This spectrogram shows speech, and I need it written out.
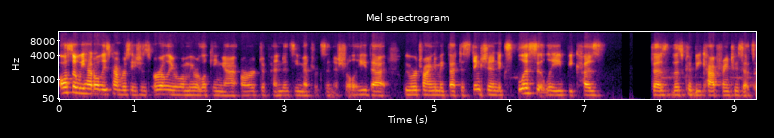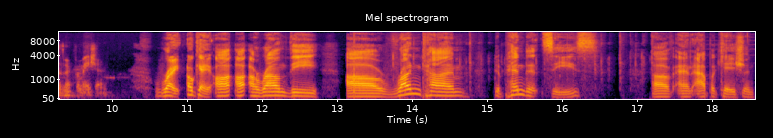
also we had all these conversations earlier when we were looking at our dependency metrics initially that we were trying to make that distinction explicitly because this this could be capturing two sets of information. Right. Okay. Uh, uh, around the uh, runtime dependencies of an application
